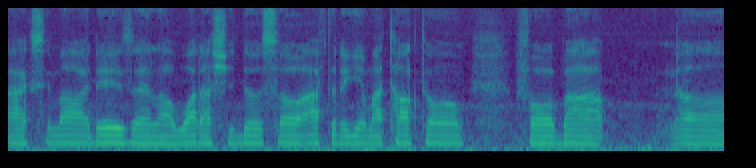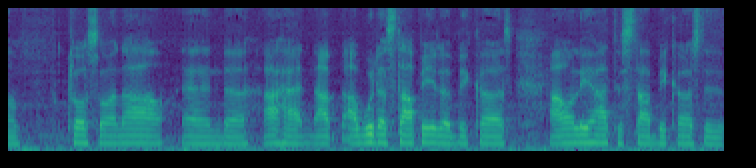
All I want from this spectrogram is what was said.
ask him my ideas and like what I should do. So after the game, I talked to him for about um, close to an hour, and uh, I had I, I wouldn't stop either because I only had to stop because the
